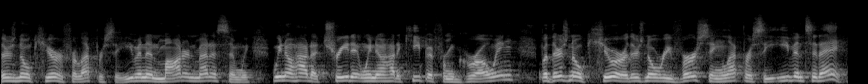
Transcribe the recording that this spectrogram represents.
there's no cure for leprosy. Even in modern medicine, we, we know how to treat it, we know how to keep it from growing, but there's no cure, there's no reversing leprosy even today.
